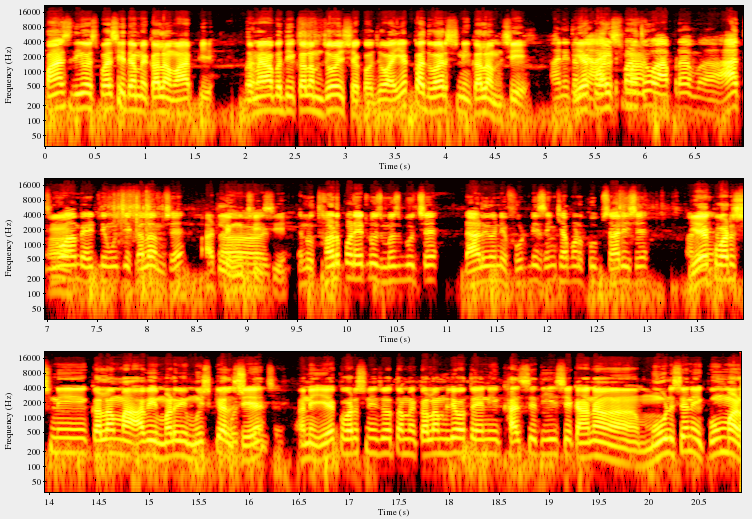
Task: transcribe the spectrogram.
પાંચ દિવસ પછી તમે કલમ આપીએ. તમે આ બધી કલમ જોઈ શકો. જો આ એક જ વર્ષની કલમ છે. એક વર્ષમાં- જો આપણા હાથ નો. એટલી ઊંચી કલમ છે. આટલી ઊંચી છે. એનું થડ પણ એટલું જ મજબૂત છે. ડાળીઓની ફૂટની સંખ્યા પણ ખૂબ સારી છે. એક વર્ષની કલમમાં આવી મળવી મુશ્કેલ છે. અને એક વર્ષની જો તમે કલમ લ્યો તો એની ખાસિયત એ છે કે આના મૂળ છે ને કુમળ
